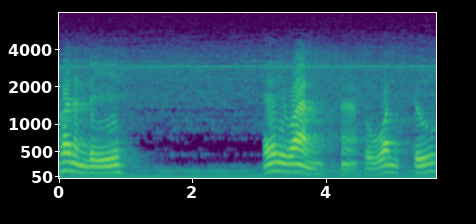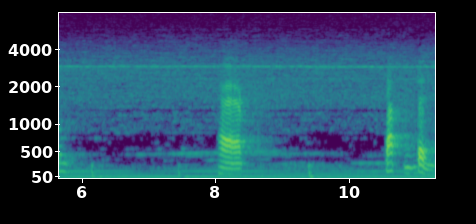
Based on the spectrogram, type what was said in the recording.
Finally, anyone uh, who wants to have sudden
